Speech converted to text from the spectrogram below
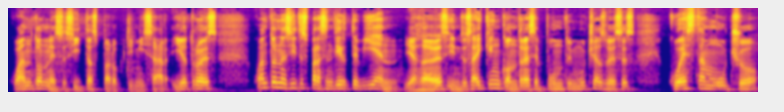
cuánto necesitas para optimizar y otro es cuánto necesitas para sentirte bien, ya sabes, y entonces hay que encontrar ese punto y muchas veces cuesta mucho,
